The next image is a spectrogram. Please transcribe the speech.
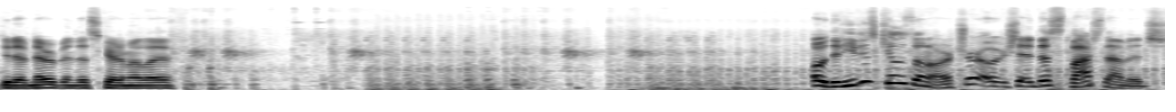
Dude, I've never been this scared in my life. Oh, did he just kill his own archer? Oh shit, it does splash damage.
